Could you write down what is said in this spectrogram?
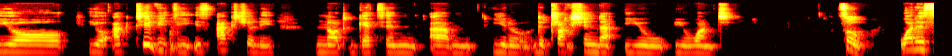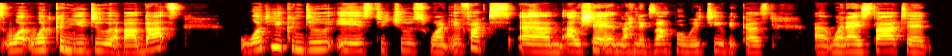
your your activity is actually not getting um, you know the traction that you you want. So what is what what can you do about that? What you can do is to choose one. In fact, um, I'll share an, an, example with you because uh, when I started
